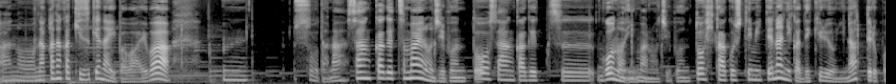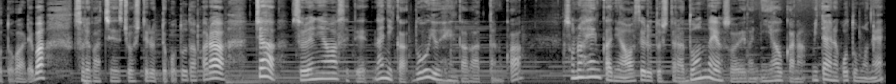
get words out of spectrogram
うあのなかなか気づけない場合は、そうだな。3ヶ月前の自分と3ヶ月後の今の自分と比較してみて何かできるようになってることがあればそれは成長してるってことだからじゃあそれに合わせて何かどういう変化があったのかその変化に合わせるとしたらどんな装いが似合うかなみたいなこともね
